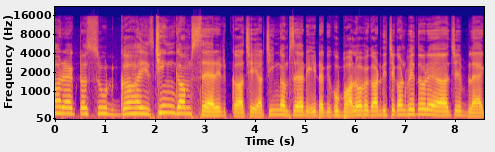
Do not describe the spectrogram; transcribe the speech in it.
আর একটা স্যুট গাইস চিংগাম স্যারের কাছে। আর চিংগাম স্যার এটাকে খুব ভালোভাবে গার্ড দিচ্ছে, কারণ ভেতরে আছে ব্ল্যাক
